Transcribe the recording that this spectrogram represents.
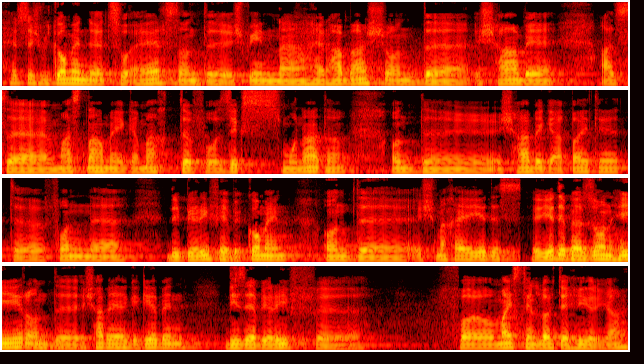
Herzlich willkommen äh, zuerst und äh, ich bin äh, Herr Habasch und äh, ich habe als äh, Maßnahme gemacht vor sechs Monaten und ich habe gearbeitet von äh, die Briefe bekommen und äh, ich mache jedes, jede Person hier und äh, ich habe gegeben diese Brief äh, für meisten Leute hier, ja.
